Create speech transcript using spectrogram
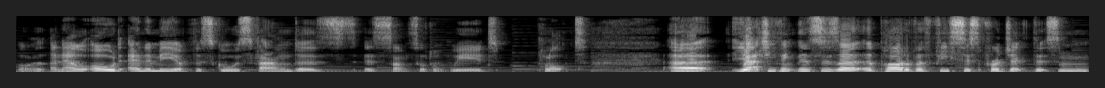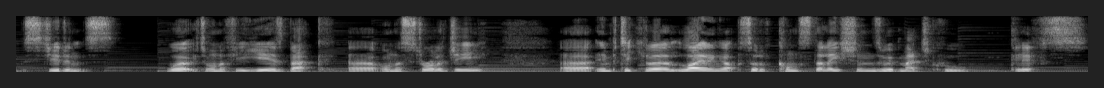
or an old enemy of the school's founders as some sort of weird plot. Uh, you actually think this is a, a part of a thesis project that some students worked on a few years back uh, on astrology uh, in particular lining up sort of constellations with magical glyphs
